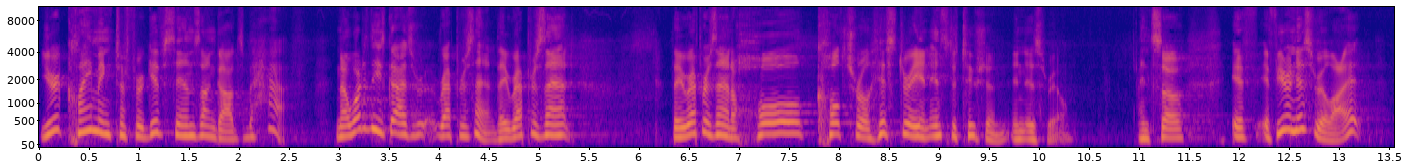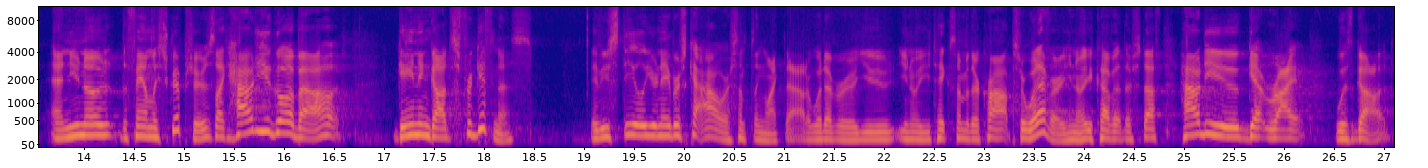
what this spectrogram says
You're claiming to forgive sins on God's behalf. Now, what do these guys represent? They represent, they represent a whole cultural history and institution in Israel. And so, if, if you're an Israelite and you know the family scriptures, like how do you go about gaining God's forgiveness? If you steal your neighbor's cow or something like that or whatever you you know you take some of their crops or whatever you know you covet their stuff how do you get right with god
